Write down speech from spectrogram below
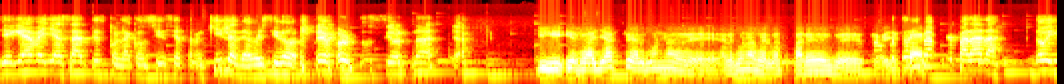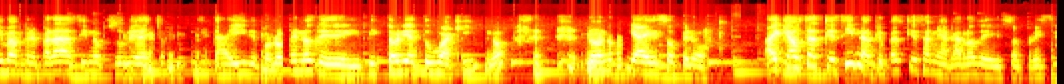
llegué a Bellas Artes con la conciencia tranquila de haber sido revolucionaria. ¿Y, rayaste alguna de alguna de las paredes de, no, pues no iba preparada, no iba preparada, si no pues hubiera hecho visita ahí, de, por lo menos de Victoria tuvo aquí, ¿no? no, no había eso, pero hay causas que sí, lo que pasa es que esa me agarró de sorpresa.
